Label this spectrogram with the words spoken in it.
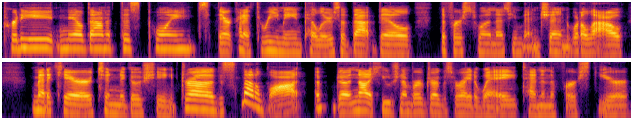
pretty nailed down at this point. There are kind of three main pillars of that bill. The first one, as you mentioned, would allow Medicare to negotiate drugs, not a lot, uh, not a huge number of drugs right away, 10 in the first year.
